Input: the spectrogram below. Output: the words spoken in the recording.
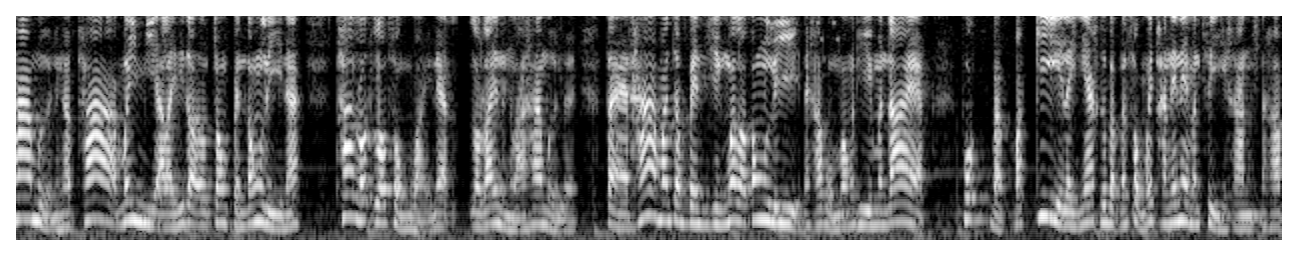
ห้าหมื่นนะครับ ถ้าไม่มีอะไรที่เราจำเป็นต้องรีนะ ถ้ารถเราส่งไหวเนี่ยเราได้1ล้านห้าหมื่นเลย แต่ถ้ามันจำเป็นจริงว่าเราต้องรีนะครับผมบางทีมันได้อะพวกแบบบักกี้อะไรเงี้ยคือแบบมันส่งไม่ทันแน่ๆมัน 4 คันนะครับ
